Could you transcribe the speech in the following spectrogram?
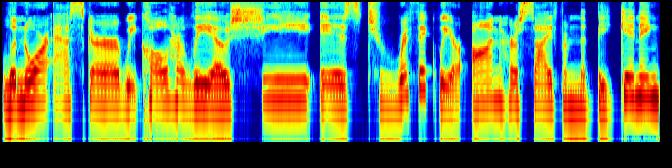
Lenore Asker, we call her Leo. She is terrific. We are on her side from the beginning.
